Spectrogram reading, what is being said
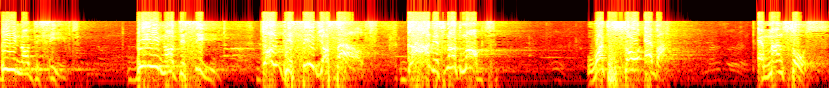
Be not deceived. Be not deceived. Don't deceive yourself. God is not mocked. Whatsoever a man sows,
